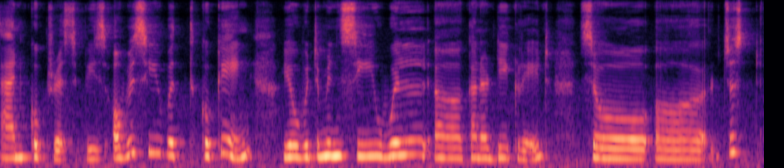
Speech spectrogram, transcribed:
and cooked recipes. Obviously with cooking your vitamin c will uh, kind of degrade. So uh, just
